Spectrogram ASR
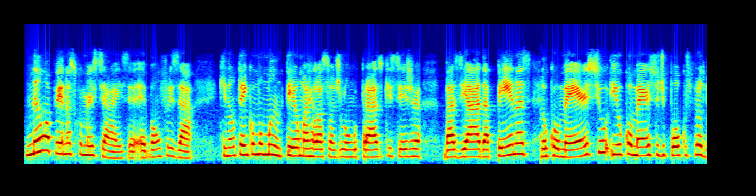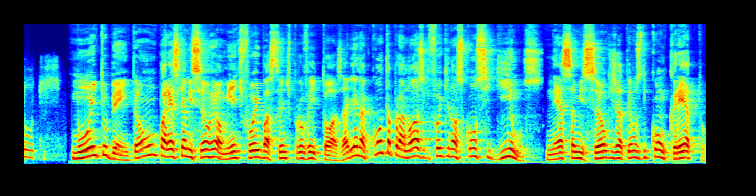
não apenas comerciais, é, é bom frisar, que não tem como manter uma relação de longo prazo que seja baseada apenas no comércio e o comércio de poucos produtos. Muito bem, então parece que a missão realmente foi bastante proveitosa. Ariana, conta para nós o que foi que nós conseguimos nessa missão que já temos de concreto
